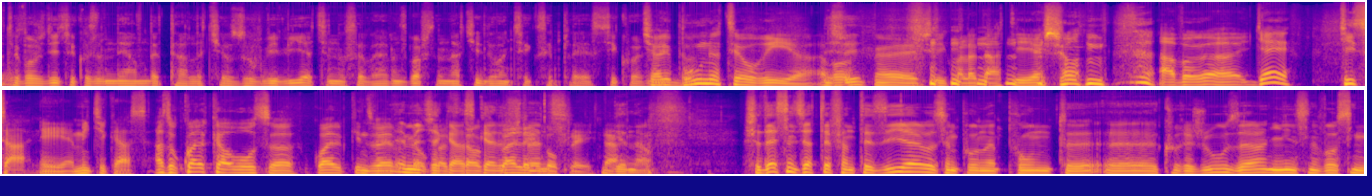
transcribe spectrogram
te vuol dire che il Neandertaler ci sopravvivia, ci non sapevano, basta naci don exemplare, sicuramente. C'è una buona teoria, aber Sì. eh, sì, quella dati è schon, aber äh, ja, ci sa, ne, amici cas. Also qualche cosa, qualche inzweve, E invece cas, che quelle è doble. No. Genau. Se dessen certa fantasia, was un po' una punta uh, coraggiosa, nins na vos in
